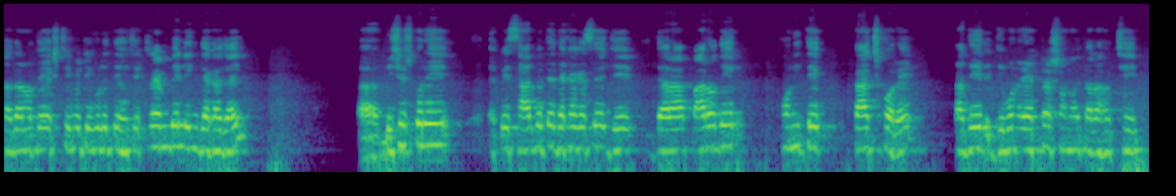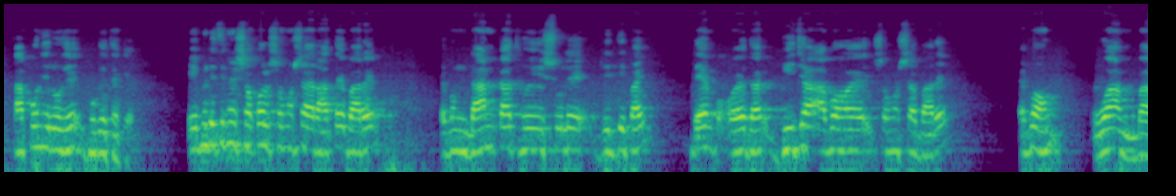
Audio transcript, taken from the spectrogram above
সাধারণত এক্সট্রিমিটিগুলিতে হচ্ছে ট্র্যাম্বেলিং দেখা যায়। বিশেষ করে একটি সার্ভেতে দেখা গেছে যে যারা পারদের খনিতে কাজ করে, তাদের জীবনের একটা সময় তারা হচ্ছে কাঁপনি রোগে ভুগে থাকে। এই মেডিসিনের সকল সমস্যা রাতে বাড়ে এবং ডান কাত হয়ে শুলে বৃদ্ধি পায়। ড্যাম্প ওয়েদার, ভিজা আবহাওয়ায় সমস্যা বাড়ে এবং ওয়ার্ম বা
